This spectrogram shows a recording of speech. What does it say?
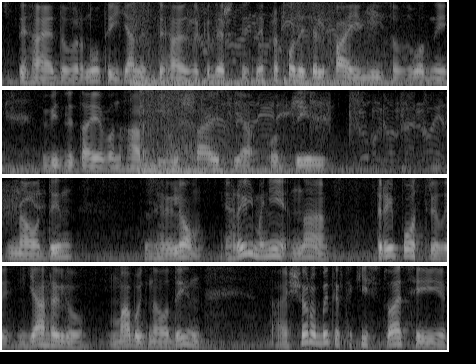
встигає довернути, я не встигаю закидешитись, не приходить альфа і мій совзводний відлітає в ангар. І лишаюсь я один на один з грилем. Гриль мені на три постріли. Я грилю, мабуть, на один. Що робити в такій ситуації,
